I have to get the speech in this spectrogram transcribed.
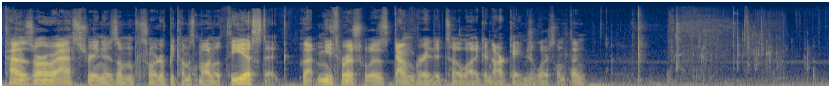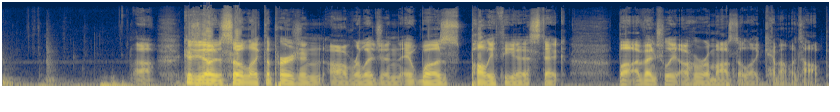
kind of Zoroastrianism sort of becomes monotheistic that Mithras was downgraded to like an archangel or something. Because you know, so like the Persian uh, religion, it was polytheistic, but eventually Ahura Mazda like came out on top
